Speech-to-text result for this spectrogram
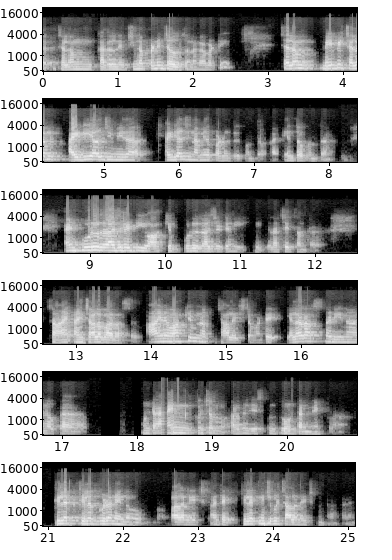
చలం కథలు నేను చిన్నప్పటి నుంచి చదువుతున్నా కాబట్టి చలం మేబీ చలం ఐడియాలజీ మీద ఐడియాలజీ నా మీద పడుంటుంది కొంత ఎంతో కొంత. అండ్ పూడూరు రాజిరెడ్డి వాక్యం పూడూరు రాజిరెడ్డి అని రచయిత ఉంటాడు. సో ఆయన చాలా బాగా రాస్తాడు. ఆయన వాక్యం నాకు చాలా ఇష్టం. అంటే ఎలా రాస్తున్నాడు ఈయన అని ఒక ఉంటా ఆయన కొంచెం అర్థం చేసుకుంటూ ఉంటాను నేను ఎక్కువ. తిలక్ తిలక్ కూడా నేను బాగా నేర్చు అంటే తిలక్ నుంచి కూడా చాలా నేర్చుకుంటా ఉంటాను.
